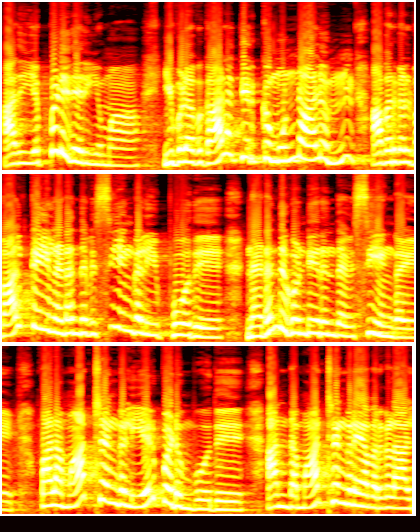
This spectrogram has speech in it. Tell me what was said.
அது எப்படி தெரியுமா? இவ்வளவு காலத்திற்கு முன்னாலும் அவர்கள் வாழ்க்கை வாழ்க்கையில் நடந்த விஷயங்கள் இப்போது நடந்து கொண்டிருந்த விஷயங்கள். பல மாற்றங்கள் ஏற்படும் போது அந்த மாற்றங்களை அவர்களால்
